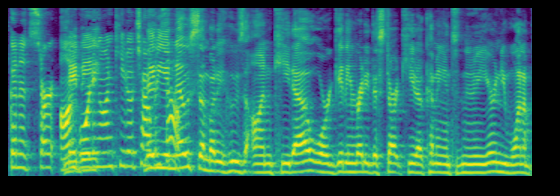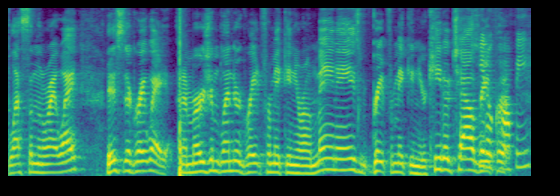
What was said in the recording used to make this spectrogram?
going to start Maybe- onboarding on keto chow Maybe you know somebody who's on keto or getting ready to start keto coming into the new year and you want to bless them the right way. This is a great way. An immersion blender, great for making your own mayonnaise, great for making your keto chow, great Keto for coffee.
